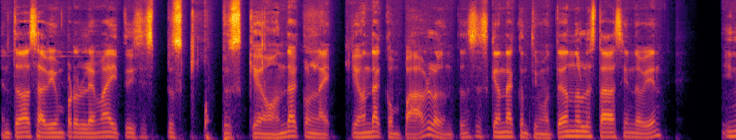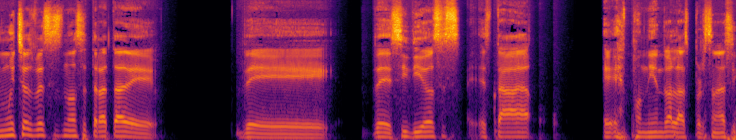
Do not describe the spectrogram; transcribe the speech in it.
en todas había un problema y tú dices, pues, ¿qué- pues qué onda con la, qué onda con Pablo, entonces qué onda con Timoteo, no lo estaba haciendo bien. Y muchas veces no se trata de, de, de si Dios es- está eh, poniendo a las personas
